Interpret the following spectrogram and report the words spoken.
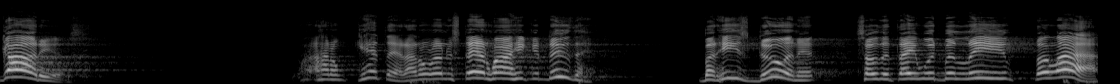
God is. I don't get that. I don't understand why he could do that. But he's doing it so that they would believe the lie.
